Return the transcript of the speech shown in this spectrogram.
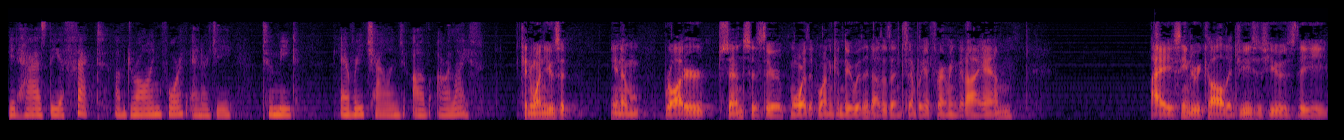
it has the effect of drawing forth energy to meet every challenge of our life. Can one use it in a broader sense? Is there more that one can do with it other than simply affirming that I am? I seem to recall that Jesus used the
